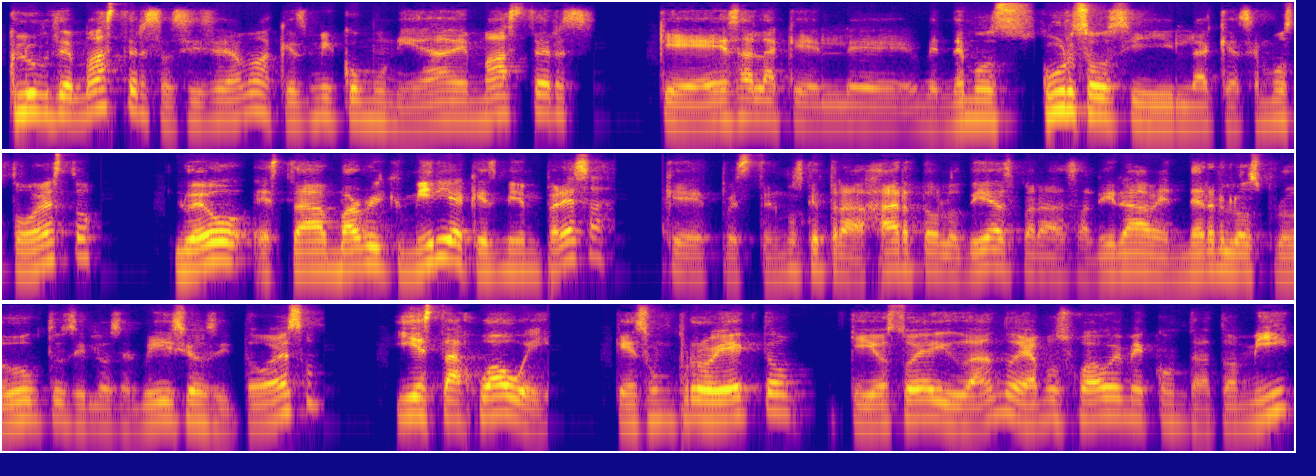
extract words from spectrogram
Club de Masters, así se llama, que es mi comunidad de masters que es a la que le vendemos cursos y la que hacemos todo esto. Luego está Barbecue Media, que es mi empresa, que pues tenemos que trabajar todos los días para salir a vender los productos y los servicios y todo eso. Y está Huawei, que es un proyecto que yo estoy ayudando. Digamos, Huawei me contrató a mí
